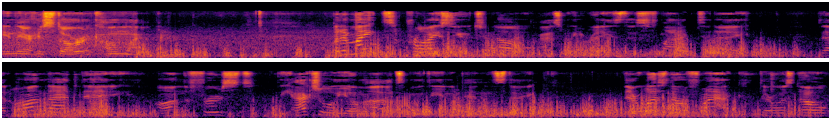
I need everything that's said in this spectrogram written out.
in their historic homeland. But it might surprise you to know, as we raise this flag today, that on that day, on the first, the actual Yom HaAtzmaut, the Independence Day, there was no flag. There was no,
